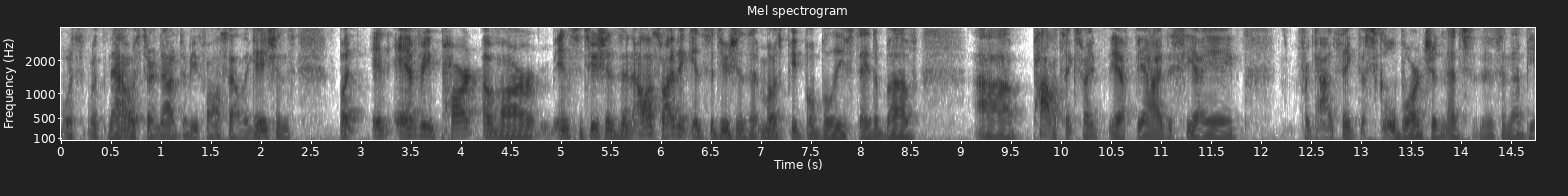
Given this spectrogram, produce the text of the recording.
with what now has turned out to be false allegations. But in every part of our institutions, and also I think institutions that most people believe stayed above uh, politics, right? The FBI, the CIA, for God's sake, the school board shouldn't that shouldn't that be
